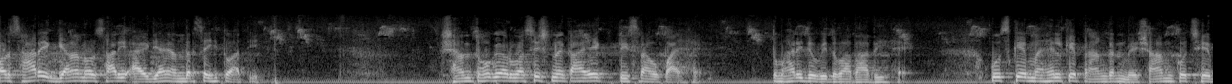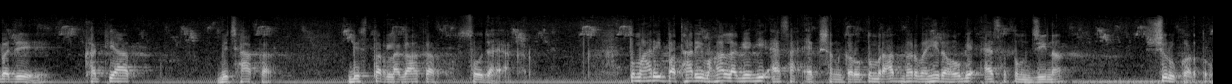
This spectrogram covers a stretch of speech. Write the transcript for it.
और सारे ज्ञान और सारी आइडियाएँ अंदर से ही तो आती है। शांत हो गए और वशिष्ठ ने कहा, एक तीसरा उपाय है। तुम्हारी जो विधवा भाभी है, उसके महल के प्रांगण में शाम को छह बजे खटिया बिछाकर, बिस्तर लगाकर सो जाया करो। तुम्हारी पथारी वहाँ लगेगी, ऐसा एक्शन करो। तुम रात भर वहीं रहोगे, ऐसा तुम जीना शुरू कर दो।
